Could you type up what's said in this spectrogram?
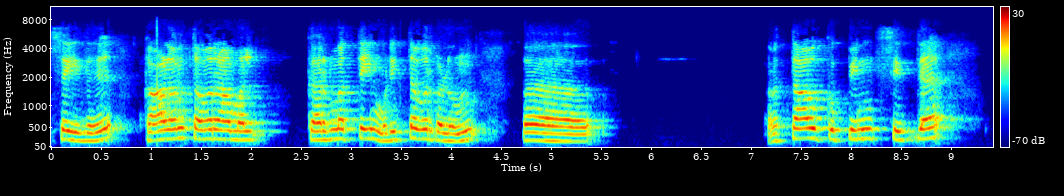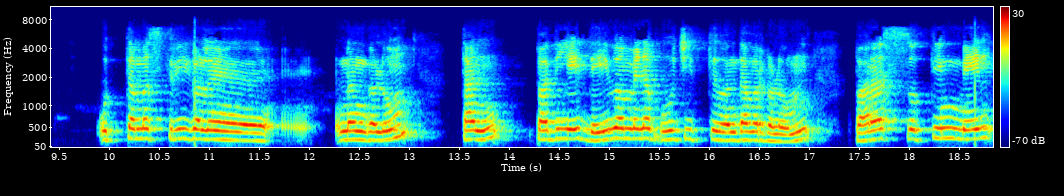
செய்து காலம் தவறாமல் கர்மத்தை முடித்தவர்களும் ரத்தாவுக்கு பின் சித்த உத்தம ஸ்திரீகளும் தன் பதியை தெய்வமென பூஜித்து வந்தவர்களும் பரசொத்தின் மேல்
